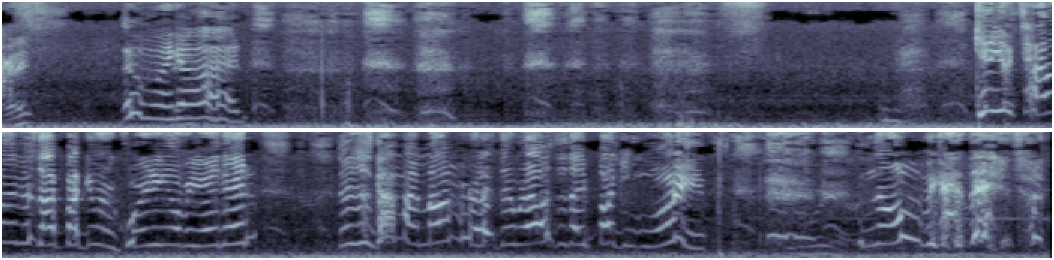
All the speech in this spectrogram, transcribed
All right? Oh my god. Can you tell them it's not fucking recording over here then? They just got my mom arrested. What else did they fucking want? Oh, no, because they took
